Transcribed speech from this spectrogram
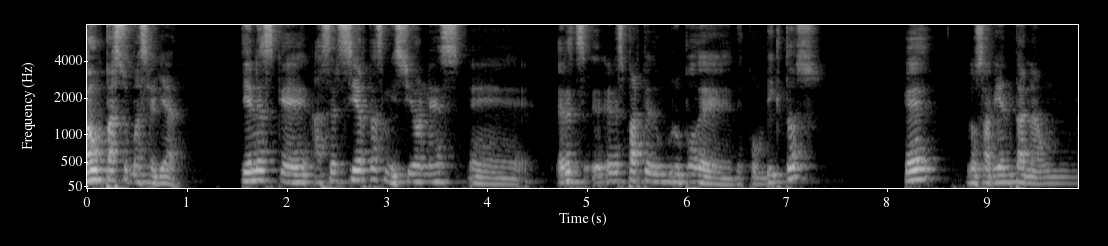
va un paso más allá. Tienes que hacer ciertas misiones. Eh, eres, parte de un grupo de convictos que los avientan a un.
